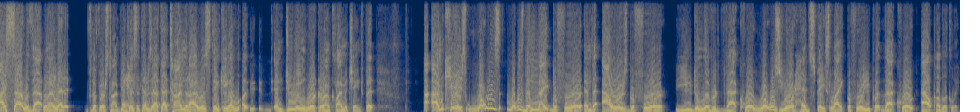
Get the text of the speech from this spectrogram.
I sat with that when I read it for the first time because it was at that time that I was thinking and doing work around climate change. But I'm curious, what was what was the night before and the hours before you delivered that quote? What was your headspace like before you put that quote out publicly?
